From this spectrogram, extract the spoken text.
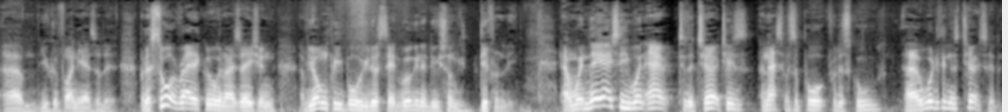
um, you can find the answer there. But a sort of radical organization of young people who just said, we're going to do something differently. And when they actually went out to the churches and asked for support for the schools, uh, what do you think the church said?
